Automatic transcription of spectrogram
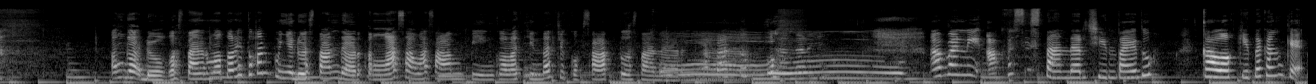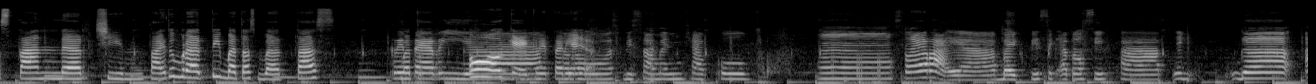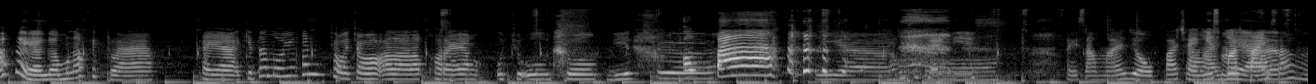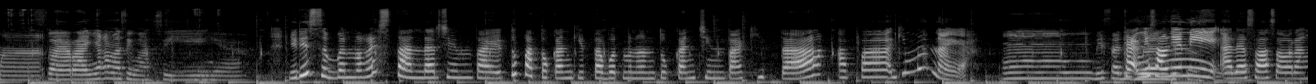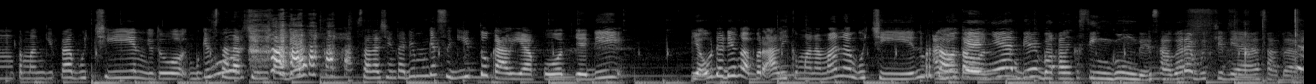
Enggak dong, kalau standar motor itu kan punya dua standar, tengah sama samping. Kalau cinta cukup satu standarnya. Apa tuh standarnya? Apa nih? Apa sih standar cinta itu? Kalau kita kan kayak standar cinta itu berarti batas-batas Kriteria. Oh, oke, kriteria. Terus bisa mencakup hmm, selera ya, baik fisik atau sifat. Ya nggak apa ya, nggak munafik lah. Kayak kita maunya kan cowok-cowok ala-ala Korea yang ucu-ucu gitu. Opa. Iya. gitu. Chinese. Kayak sama aja opa Chinese aja mata ya. sama. Seleranya kan masing-masing. Iya. Jadi sebenarnya standar cinta itu patokan kita buat menentukan cinta kita apa gimana ya? Hmm, bisa Kayak misalnya gitu nih ada salah seorang teman kita bucin gitu. Mungkin standar cinta dia standar cinta dia mungkin segitu kali ya Put. Jadi ya udah dia nggak beralih ke mana-mana bucin bertahun-tahun. kayaknya dia bakal kesinggung deh. Sabar ya bucin ya, sabar.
